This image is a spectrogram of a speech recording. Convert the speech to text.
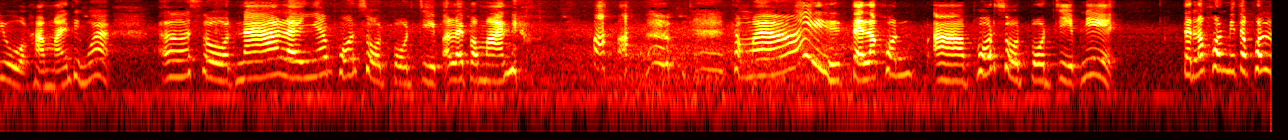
อยู่อะค่ะ หมายถึงว่าเออโสดนะอะไรเงี้ยโพสโสดโปรดจีบอะไรประมาณนี้ทำไมแต่ละคนอ่าโพสโสดโปรดจีบนี่ แต่ละคนมีแต่คนห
